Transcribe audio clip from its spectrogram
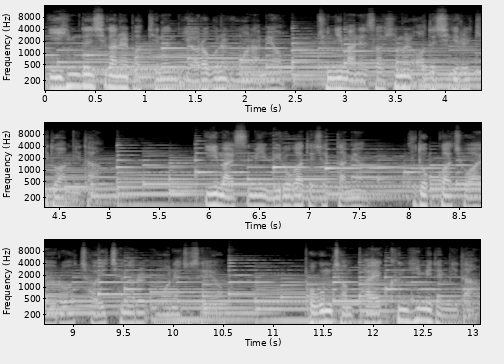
이 힘든 시간을 버티는 여러분을 응원하며 주님 안에서 힘을 얻으시기를 기도합니다. 이 말씀이 위로가 되셨다면 구독과 좋아요로 저희 채널을 응원해 주세요. 복음 전파에 큰 힘이 됩니다.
